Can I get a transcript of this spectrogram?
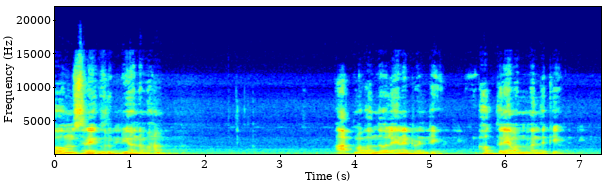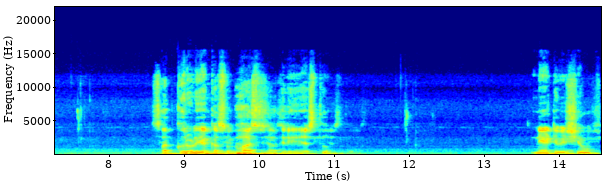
ఓం శ్రీ గురుభ్యో నమ. ఆత్మబంధువులైనటువంటి భక్తులేమందికి సద్గురుడు యొక్క శుభాశిషలు తెలియజేస్తూ నేటి విషయం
